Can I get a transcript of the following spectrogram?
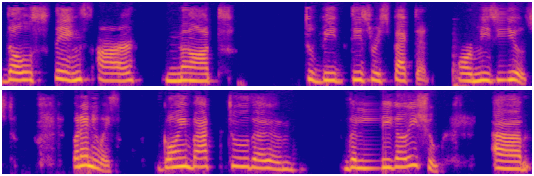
those things are not to be disrespected or misused. But anyways, going back to the the legal issue, um,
